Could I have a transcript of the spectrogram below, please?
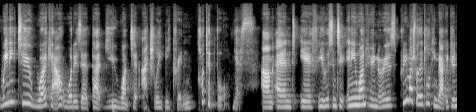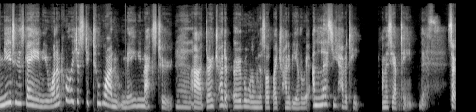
we need to work out what is it that you want to actually be creating content for. Yes. Um, and if you listen to anyone who knows pretty much what they're talking about, if you're new to this game, you want to probably just stick to one, maybe max two. Mm. Uh, don't try to overwhelm yourself by trying to be everywhere unless you have a team. Unless you have a team. Yes. So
